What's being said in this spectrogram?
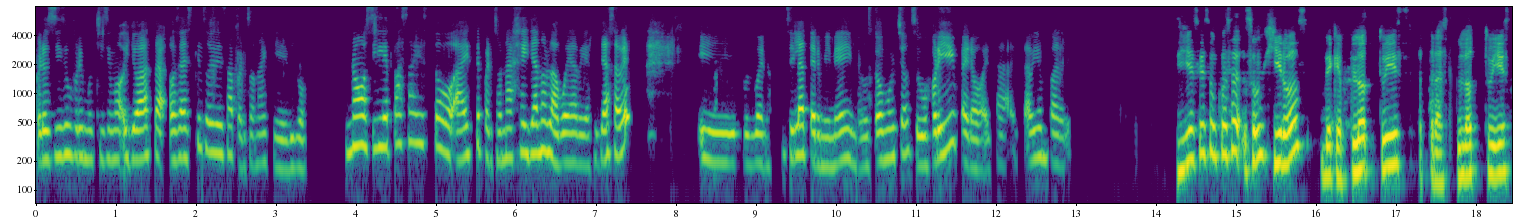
Pero sí sufrí muchísimo. Y yo hasta, o sea, es que soy de esa persona que digo, no, si le pasa esto a este personaje, ya no la voy a ver, ¿ya sabes? Y pues bueno, sí la terminé y me gustó mucho, sufrí, pero está, está bien padre. Sí, es que son cosas, son giros de que plot twist tras plot twist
